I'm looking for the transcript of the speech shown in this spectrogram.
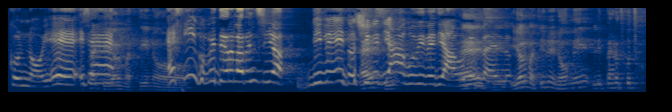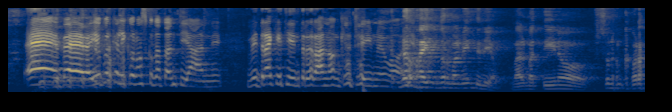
con noi. E, ed Sai che è, io al mattino... è figo vedere la regia, vi vedo, ci Eh, sì. vediamo, vi vediamo, Eh, che sì, bello. Io al mattino i nomi li perdo tutti. Eh beh, io perché li conosco da tanti anni, vedrai che ti entreranno anche a te in memoria. No, ma io normalmente li ho, ma al mattino sono ancora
